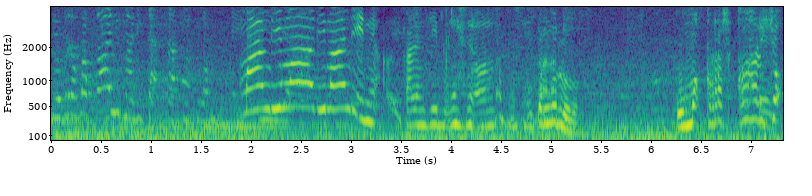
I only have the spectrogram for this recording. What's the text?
Udah berapa kali mandi tak Mandi mandi mandi ini kalian sibuk ngurusin orang pusing. Tunggu dulu. Umak keras sekali, Cok.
